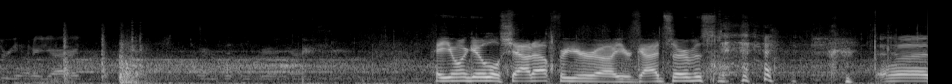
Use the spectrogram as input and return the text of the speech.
300 yards. 250, 300 yards. Hey, you want to give a little shout out for your uh, your guide service? Uh,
